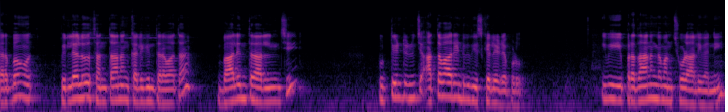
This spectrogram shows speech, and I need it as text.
గర్భం పిల్లలు సంతానం కలిగిన తర్వాత బాలింతరాల నుంచి పుట్టింటి నుంచి అత్తవారింటికి తీసుకెళ్ళేటప్పుడు ఇవి ప్రధానంగా మనం చూడాలి ఇవన్నీ.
